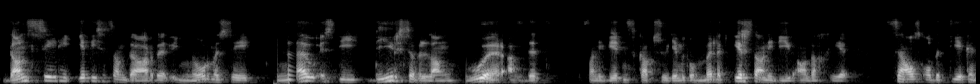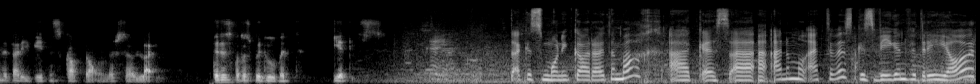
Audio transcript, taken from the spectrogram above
Dan sê die etiese standaarde en norme sê nou is die dier se belang hoër as dit van die wetenskap so jy moet onmiddellik eers aan die dier aandag gee selfs al beteken dit dat die wetenskap daaronder sou lê. Dit is wat ons bedoel met eties. Okay. Ek is Monica Rautenbach. Ek is 'n uh, animal activist. Ek is vegan vir 3 jaar.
